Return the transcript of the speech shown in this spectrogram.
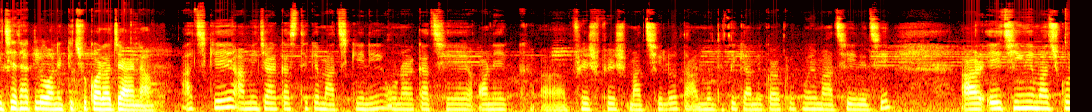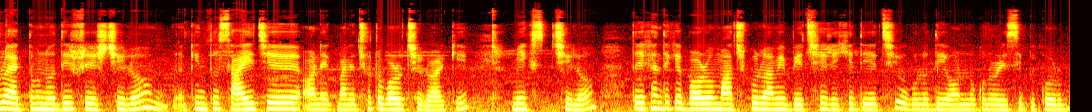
ইচ্ছে থাকলেও অনেক কিছু করা যায় না। আজকে আমি যার কাছ থেকে মাছ কিনি, ওনার কাছে অনেক ফ্রেশ ফ্রেশ মাছ ছিল। তার মধ্যে থেকে আমি কয়েক রকমের মাছই এনেছি। আর এই চিংড়ি মাছগুলো একদম নদীর ফ্রেশ ছিল, কিন্তু সাইজে অনেক মানে ছোট বড় ছিল আর কি মিক্সড ছিল। তো এখান থেকে বড় মাছগুলো আমি বেছে রেখে দিয়েছি, ওগুলো দিয়ে অন্য কোনো রেসিপি করব।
